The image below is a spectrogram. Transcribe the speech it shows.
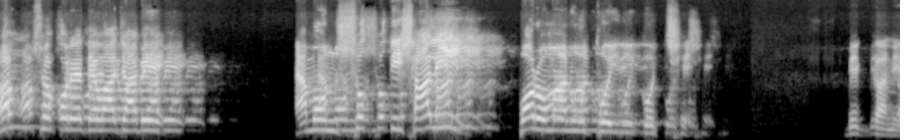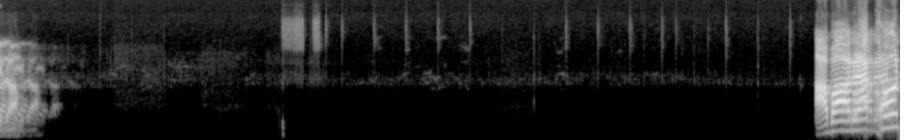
ধ্বংস করে দেওয়া যাবে। এমন শক্তিশালী পরমাণু তৈরি করছে। বিজ্ঞানীরা। আবার এখন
